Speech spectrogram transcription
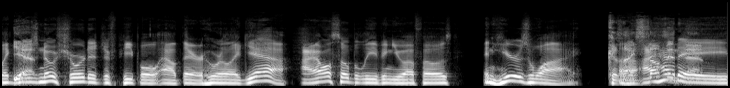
like Yeah. there's no shortage of people out there who are like yeah i also believe in ufos and here's why Because Uh, I I had them. a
